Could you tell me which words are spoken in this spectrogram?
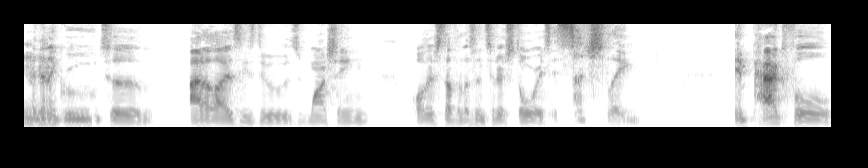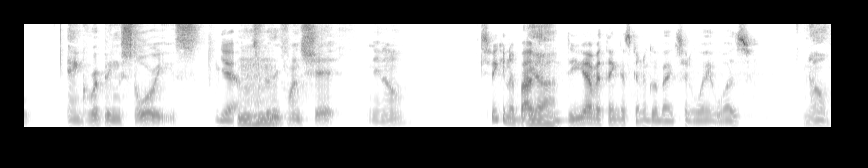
And then. I grew to idolize these dudes, watching all their stuff and listening to their stories. It's such like impactful and gripping stories. yeah, It's Mhm. really fun shit, you know. Speaking of boxing, Yeah. do you ever think it's gonna go back to the way it was? No,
